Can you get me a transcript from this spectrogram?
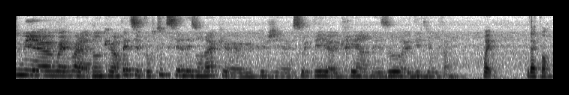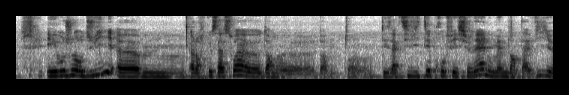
Mais ouais, voilà, donc en fait, c'est pour toutes ces raisons-là que, que j'ai souhaité créer un réseau dédié aux femmes. Ouais. D'accord. Et aujourd'hui, euh, alors que ça soit euh, dans, euh, dans tes activités professionnelles ou même dans ta vie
